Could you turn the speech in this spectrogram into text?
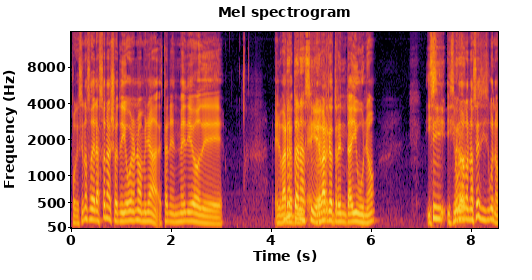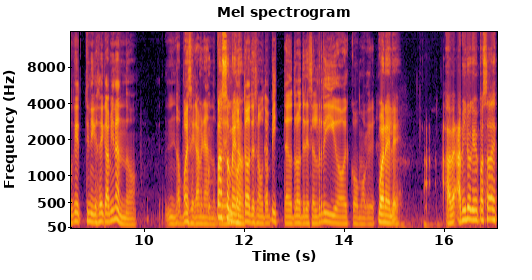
porque si no sos de la zona, yo te digo, bueno, no, mira, están en medio de el barrio, el ¿eh? barrio 31. Y, si, y si vos lo conoces, dices, bueno, ¿qué tiene que ser caminando? no puedes ir caminando. Más o menos. Un tenés una autopista, otro tenés el río, es como que. Ponele. A, mí lo que me pasa es.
